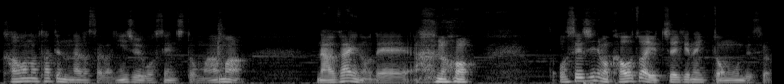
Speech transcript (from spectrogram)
顔の縦の長さが2 5センチとまあまあ長いのであのお世辞にも顔とは言っちゃいけないと思うんですよ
